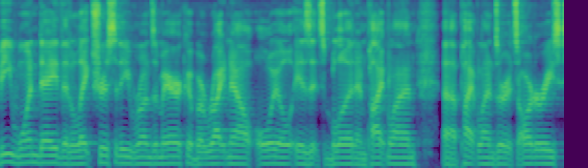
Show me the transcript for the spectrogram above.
be one day that electricity runs America, but right now oil is its blood and pipeline. Uh, pipelines are its arteries.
